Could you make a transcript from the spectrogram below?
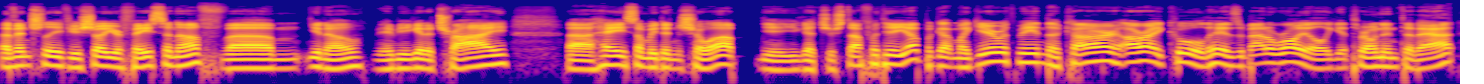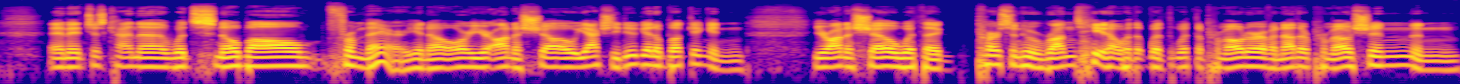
eventually, if you show your face enough, um, you know, maybe you get a try. Uh, hey, somebody didn't show up. You, you got your stuff with you. Yep, I got my gear with me in the car. All right, cool. Hey, there's a battle royal. You get thrown into that, and it just kind of would snowball from there, you know. Or you're on a show. You actually do get a booking, and you're on a show with a person who runs, you know, with with with the promoter of another promotion, and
